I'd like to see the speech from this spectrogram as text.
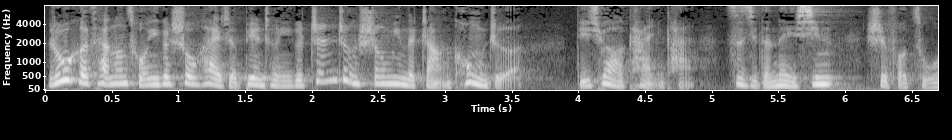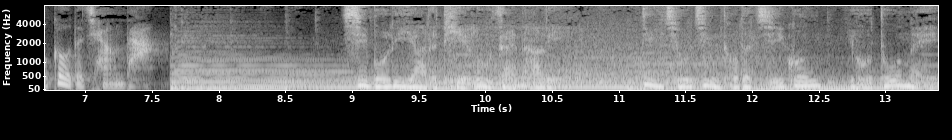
如何才能从一个受害者变成一个真正生命的掌控者？的确要看一看自己的内心是否足够的强大。西伯利亚的铁路在哪里？地球尽头的极光有多美？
